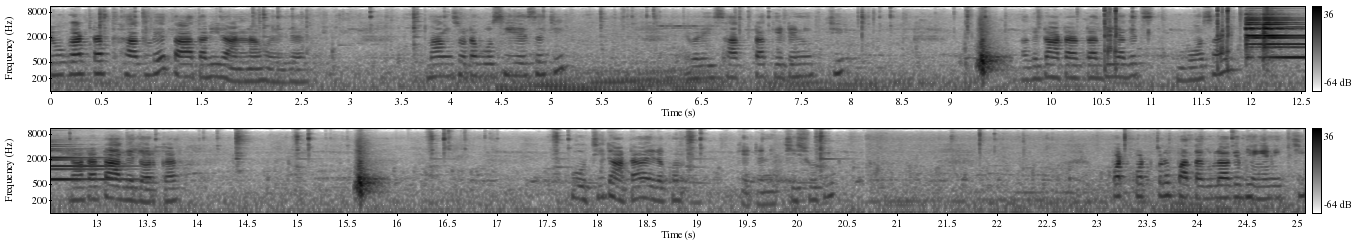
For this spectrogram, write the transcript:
জোগাড়টা থাকলে তাড়াতাড়ি রান্না হয়ে যায়। মাংসটা বসিয়ে এসেছি। এবার এই শাকটা কেটে নিচ্ছি। আগে ডাঁটাটা দিয়ে আগে বসাই। ডাঁটাটা আগে দরকার। কচি ডাঁটা এরকম কেটে নিচ্ছি শুধু। পটপট করে পাতাগুলো আগে ভেঙে নিচ্ছি।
